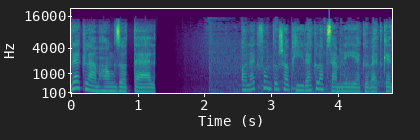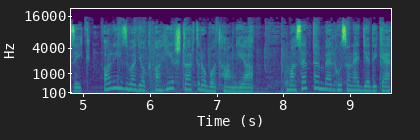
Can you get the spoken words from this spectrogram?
Reklám hangzott el. A legfontosabb hírek lapszemléje következik. Alíz vagyok, a hírstart robot hangja. Ma szeptember 21-e,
